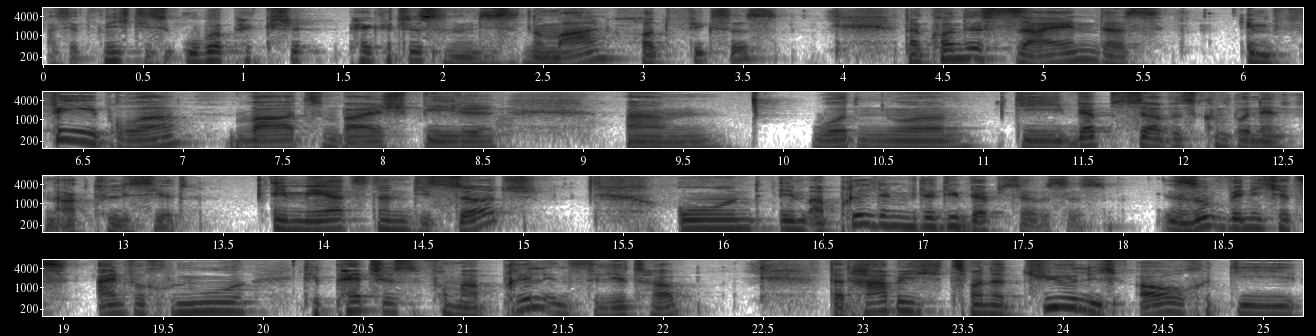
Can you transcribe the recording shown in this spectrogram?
also jetzt nicht diese Uber-Packages, sondern diese normalen Hotfixes, dann konnte es sein, dass im Februar war zum Beispiel, ähm, wurden nur die Web-Service-Komponenten aktualisiert. Im März dann die Search und im April dann wieder die Web-Services. So, wenn ich jetzt einfach nur die Patches vom April installiert habe, dann habe ich zwar natürlich auch die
